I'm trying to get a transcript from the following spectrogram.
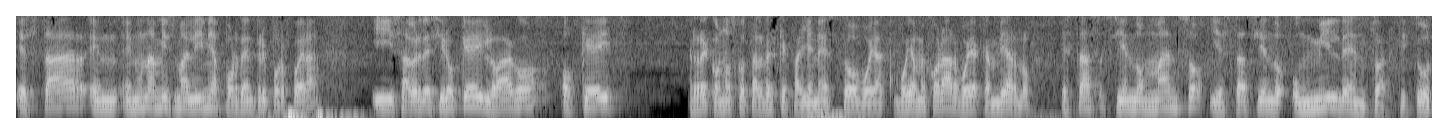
estar en, en una misma línea por dentro y por fuera y saber decir, ok, lo hago, ok, reconozco tal vez que fallé en esto, voy a, voy a mejorar, voy a cambiarlo. Estás siendo manso y estás siendo humilde en tu actitud.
